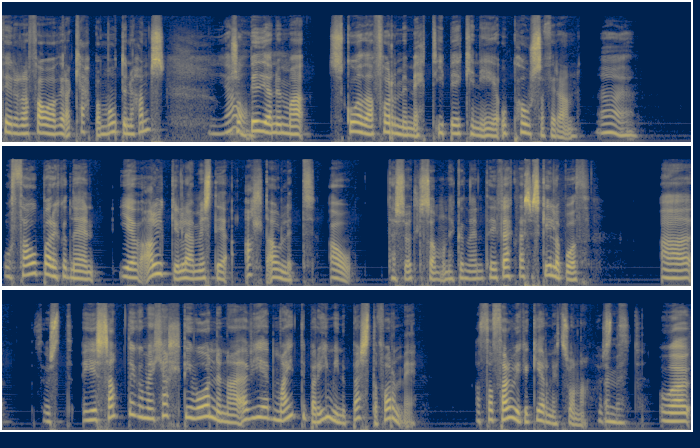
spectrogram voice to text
fyrir að fá að vera að keppa mótinu hans. Já, og svo byggja hann um að skoða formið mitt í bikini og pósa fyrir hann. Já. og þá bara einhvern veginn ég hef algjörlega misti allt álit á þessu öll saman einhvern veginn þegar ég fekk þessi skilaboð að þú veist, ég samt eitthvað með hjælt í vonina ef ég mæti bara í mínu besta formi að þá þarf ég ekki að gera neitt svona og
